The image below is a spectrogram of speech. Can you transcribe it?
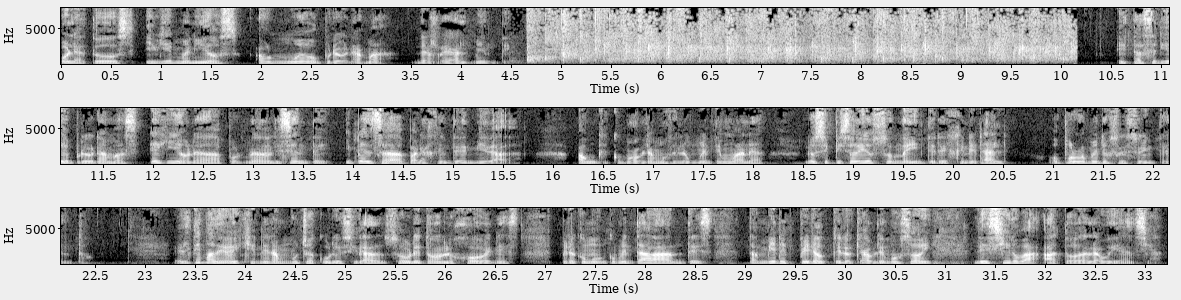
Hola a todos y bienvenidos a un nuevo programa de Realmente. Esta serie de programas es guionada por un adolescente y pensada para gente de mi edad, aunque como hablamos de la mente humana, los episodios son de interés general, o por lo menos eso intento. El tema de hoy genera mucha curiosidad, sobre todo en los jóvenes, pero como comentaba antes, también espero que lo que hablemos hoy le sirva a toda la audiencia.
